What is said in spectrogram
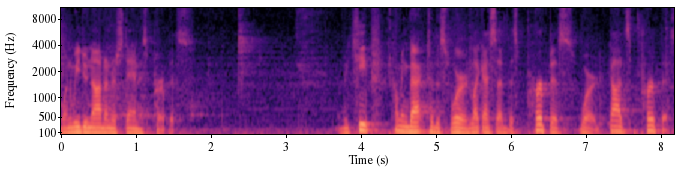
when we do not understand his purpose. We keep coming back to this word, like I said, this purpose word, God's purpose.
